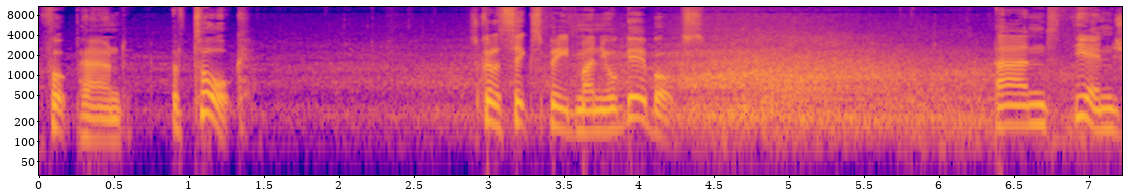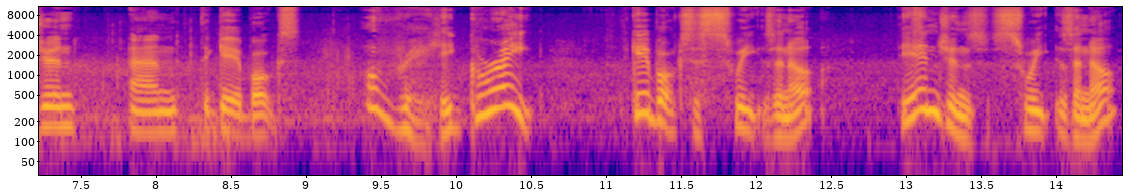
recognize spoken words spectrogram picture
foot-pound of torque. It's got a six-speed manual gearbox. And the engine and the gearbox are really great. The gearbox is sweet as a nut. The engine's sweet as a nut.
